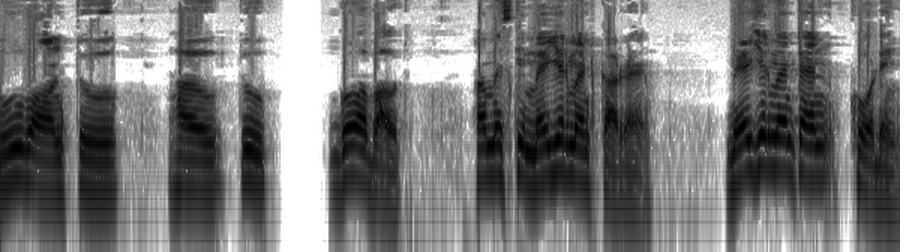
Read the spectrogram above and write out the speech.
move on to how to go about ہم اس کی میجرمنٹ کر رہے ہیں measurement and coding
